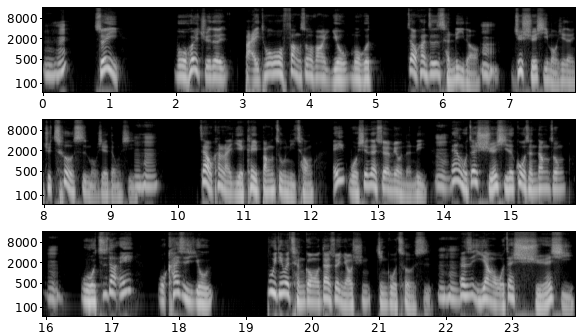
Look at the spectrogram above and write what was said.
嗯哼所以我会觉得摆脱或放松的方法有某个，在我看这是成立的哦。嗯你去学习某些东西，去测试某些东西，嗯哼在我看来也可以帮助你从哎，我现在虽然没有能力，嗯但是我在学习的过程当中，嗯我知道哎，我开始有不一定会成功哦，但所以你要去经过测试，嗯哼但是一样哦，我在学习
